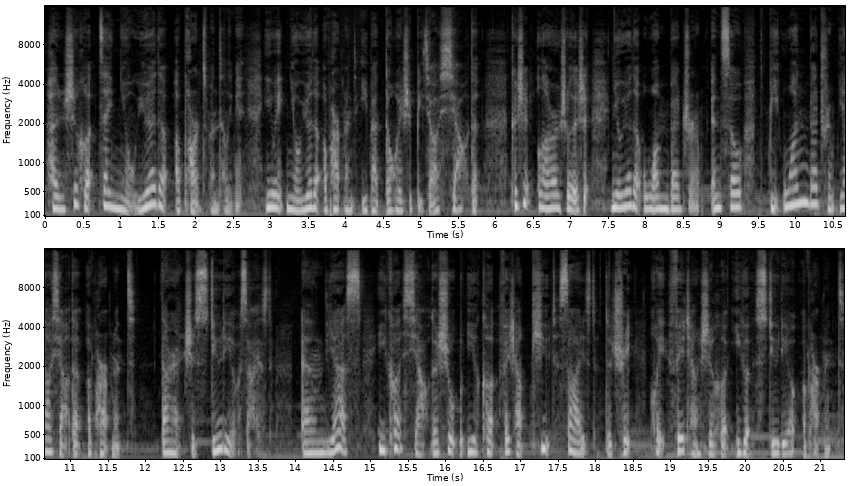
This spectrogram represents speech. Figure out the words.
很适合在纽约的 apartment 里面，因为纽约的 apartment 一般都会是比较小的。可是 Laura 说的是纽约的 one bedroom，and so 比 one bedroom 要小的 apartment 当然是 studio sized。And yes，一棵小的树，一棵非常 cute sized 的 tree，会非常适合一个 studio apartment。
